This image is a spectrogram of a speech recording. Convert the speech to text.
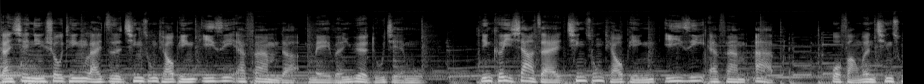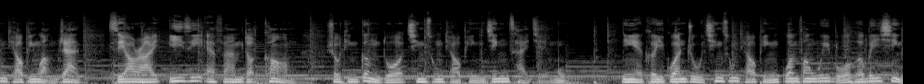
感谢您收听来自轻松调频 Easy FM 的美文阅读节目。您可以下载轻松调频 Easy FM App，或访问轻松调频网站 crieasyfm.com 收听更多轻松调频精彩节目。您也可以关注轻松调频官方微博和微信，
